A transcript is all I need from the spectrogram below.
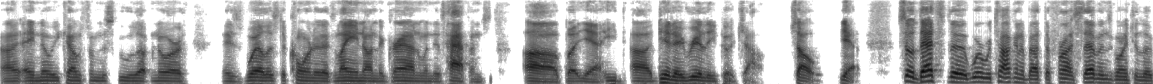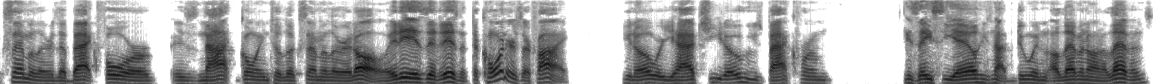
Uh, I know he comes from the school up north as well as the corner that's laying on the ground when this happens. Uh, but yeah, he, uh, did a really good job. So yeah. So that's the, where we're talking about the front seven is going to look similar. The back four is not going to look similar at all. It is, it isn't. The corners are fine. You know, where you have Chido who's back from his ACL. He's not doing 11 on 11s.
